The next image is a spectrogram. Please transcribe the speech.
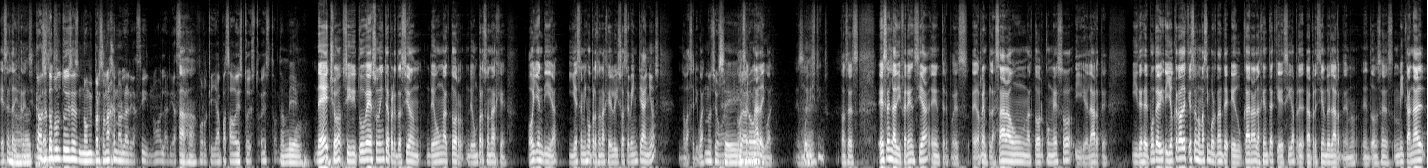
Esa es la verdad diferencia. Claro, a cierto Entonces, punto tú dices, no, mi personaje no hablaría así, ¿no? Hablaría así. Ajá. Porque ya ha pasado esto, esto, esto. ¿no? También. de hecho, si tú ves una interpretación de un actor, de un personaje hoy en día, y ese mismo personaje lo hizo hace 20 años, no va a ser igual. No es igual. Sí. no va a ser nada igual. Es muy distinto. Entonces, esa es la diferencia entre pues eh, reemplazar a un actor con eso y el arte. Y desde el punto de vista, y yo creo de que eso es lo más importante, educar a la gente a que siga apre- apreciando el arte, ¿no? Entonces, mi canal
